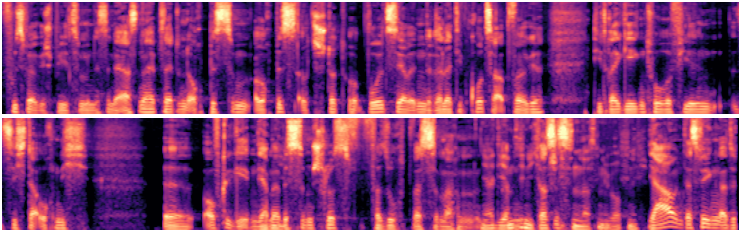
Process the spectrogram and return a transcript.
Fußball gespielt, zumindest in der ersten Halbzeit und auch bis zum, auch bis obwohl es ja in relativ kurzer Abfolge die drei Gegentore fielen, sich da auch nicht äh, aufgegeben. Die haben ja bis zum Schluss versucht, was zu machen. Ja, die haben sich nicht abschießen lassen, überhaupt nicht. ja, und deswegen, also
